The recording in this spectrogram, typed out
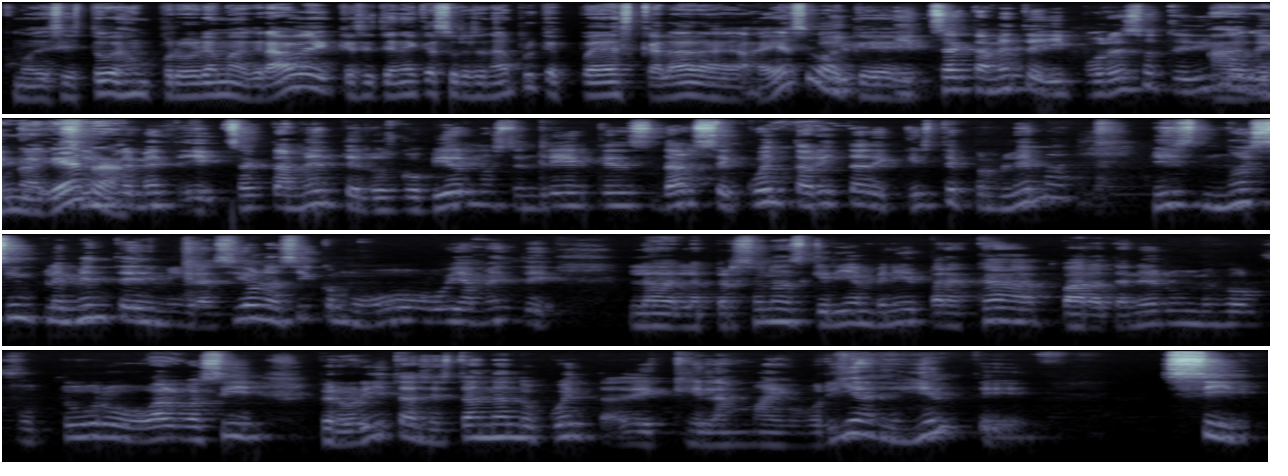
como decís tú, es un problema grave que se tiene que solucionar porque puede escalar a, eso. A que, exactamente, y por eso te digo de que guerra. simplemente, exactamente, los gobiernos tendrían que darse cuenta ahorita de que este problema es, no es simplemente de migración, así como oh, obviamente las personas querían venir para acá para tener un mejor futuro o algo así, pero ahorita se están dando cuenta de que la mayoría de gente, si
